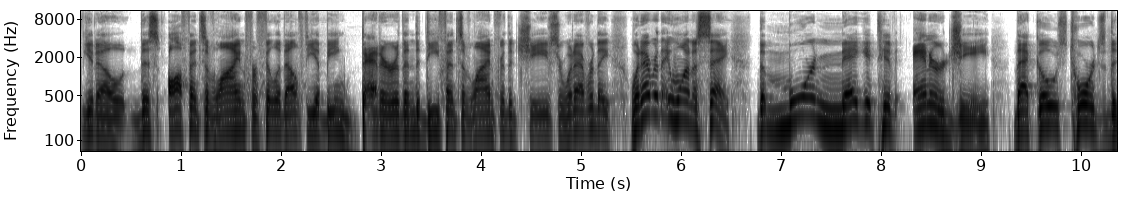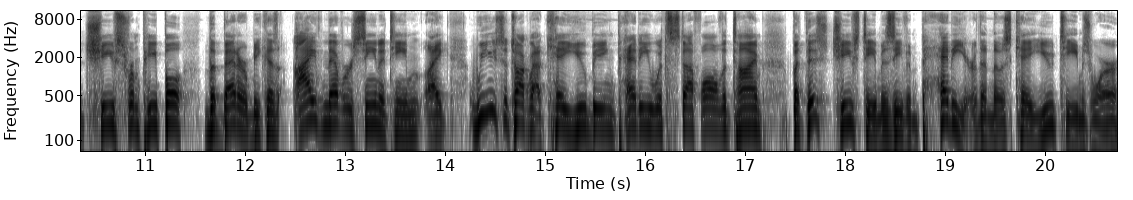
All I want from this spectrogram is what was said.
you know this offensive line for Philadelphia being better than the defensive line for the Chiefs or whatever they whatever they want to say. The more negative energy that goes towards the Chiefs from people, the better. Because I've never seen a team like we used to talk about KU being petty with stuff all the time, but this Chiefs team is even pettier than those KU teams were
